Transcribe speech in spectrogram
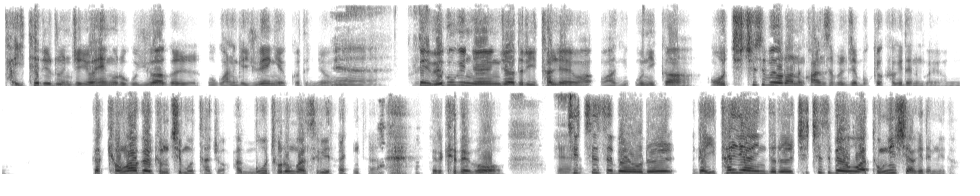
다 이태리로 이제 여행을 오고 유학을 오고 하는 게 유행이었거든요. 예. 그러니까 그렇죠. 외국인 여행자들이 이탈리아에 와, 와- 오니까 어 cicisbeo라는 관습을 이제 목격하게 되는 거예요. 그러니까 경악을 금치 못하죠. 아, 뭐 저런 관습이 다 있나 이렇게 되고 예. 치치스베어를 그러니까 이탈리아인들을 치치스베어와 동일시하게 됩니다.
